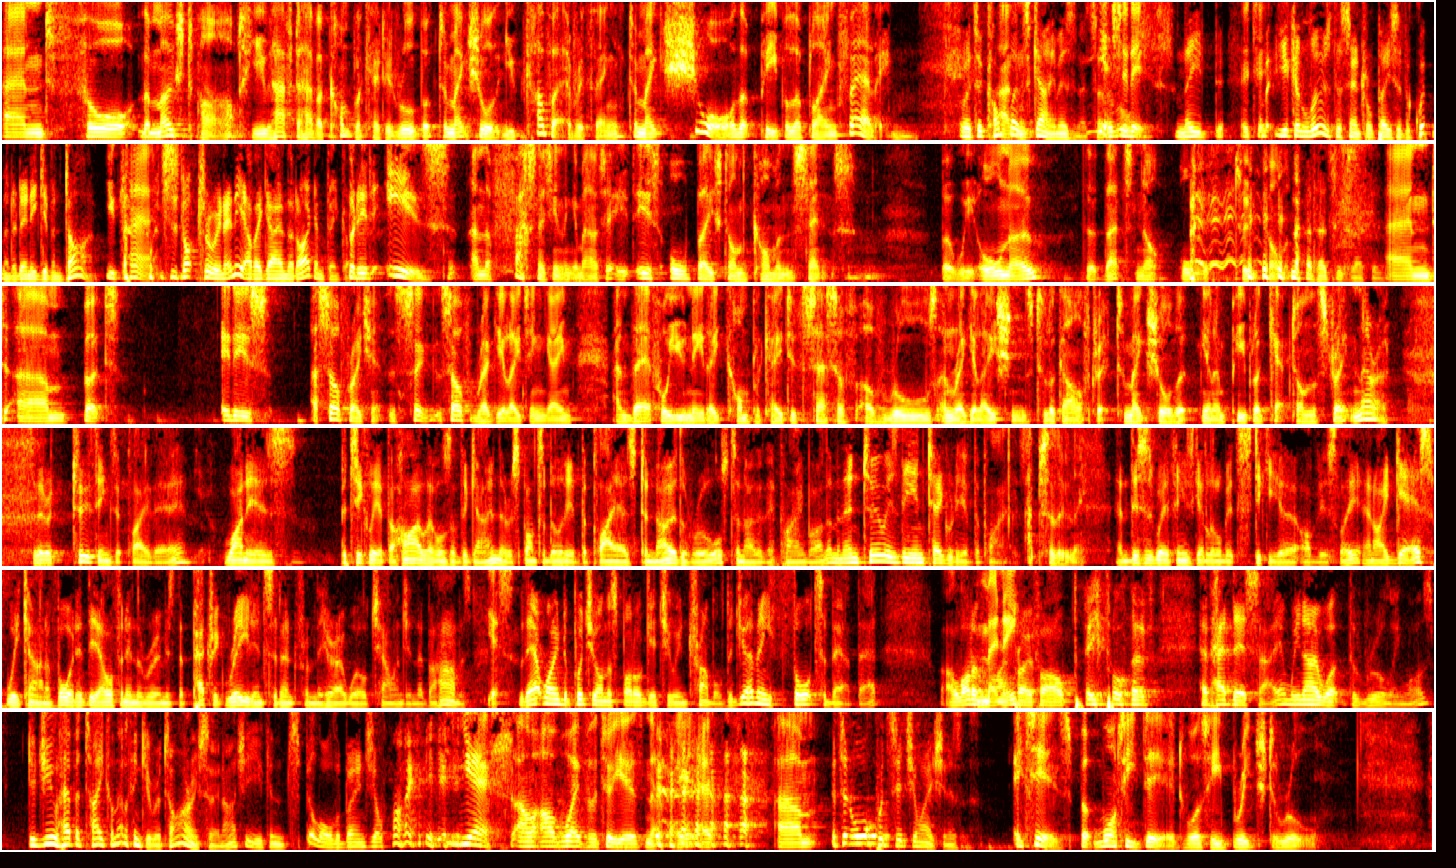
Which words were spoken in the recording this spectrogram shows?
And for the most part, you have to have a complicated rule book to make sure that you cover everything to make sure that people are playing fairly. Well, it's a complex game, isn't it? So Yes, it is. Need It is. you can lose the central piece of equipment at any given time, You can. which is not true in any other game that I can think of. But it is, and the fascinating thing about it, it is all based on common sense. But we all know that that's not all too common. no, that's exactly right. And um, but it is a self-regulating game, and therefore you need a complicated set of, of rules and regulations to look after it to make sure that you know people are kept on the straight and narrow. So there are two things at play there. One is, particularly at the higher levels of the game, the responsibility of the players to know the rules, to know that they're playing by them. And then two is the integrity of the players. Absolutely. And this is where things get a little bit stickier, obviously. And I guess we can't avoid it. The elephant in the room is the Patrick Reed incident from the Hero World Challenge in the Bahamas. Yes. Without wanting to put you on the spot or get you in trouble, did you have any thoughts about that? A lot of Many. high profile people have, have had their say, and we know what the ruling was. Did you have a take on that? I think you're retiring soon, aren't you? You can spill all the beans you like. Yes, I'll, I'll wait for the two years. No, it- it's an awkward situation, isn't it? It is, but what he did was he breached a rule.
